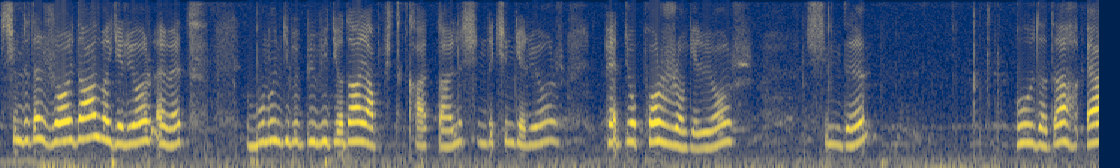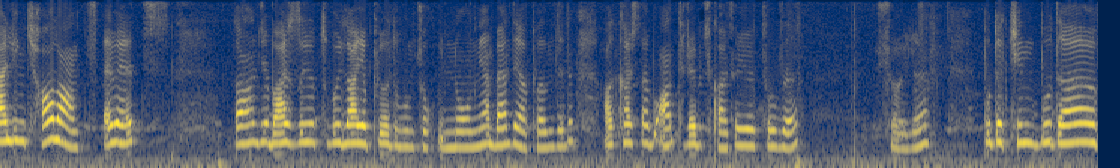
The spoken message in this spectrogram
Şimdi de Roy Alba geliyor. Evet. Bunun gibi bir video daha yapmıştık kartlarla. Şimdi kim geliyor? Pedro Porro geliyor. Şimdi burada da Erling Haaland. Evet. Daha önce bazı YouTuber'lar yapıyordu bunu çok ünlü olmayan. Ben de yapalım dedim. Arkadaşlar bu antrebi çıkartı yırtıldı. Şöyle. Bu da kim? Bu da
